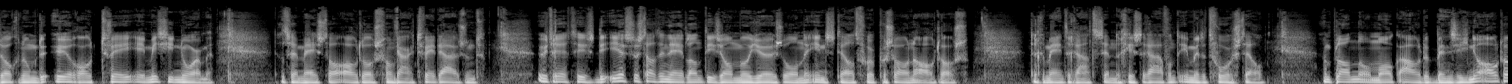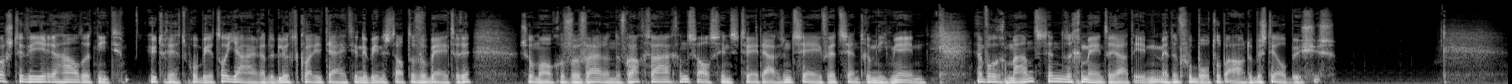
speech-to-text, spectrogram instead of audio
zogenoemde Euro 2 emissienormen. Dat zijn meestal auto's van jaar 2000. Utrecht is de eerste stad in Nederland die zo'n milieuzone instelt voor personenauto's. De gemeenteraad stemde gisteravond in met het voorstel. Een plan om ook oude benzineauto's te weren haalde het niet. Utrecht probeert al jaren de luchtkwaliteit in de binnenstad te verbeteren. Zo mogen vervuilende vrachtwagens al sinds 2007 het centrum niet meer in. En vorige maand stemde de gemeenteraad in met een verbod op oude bestelbusjes.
